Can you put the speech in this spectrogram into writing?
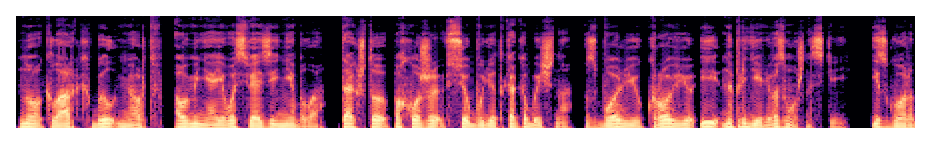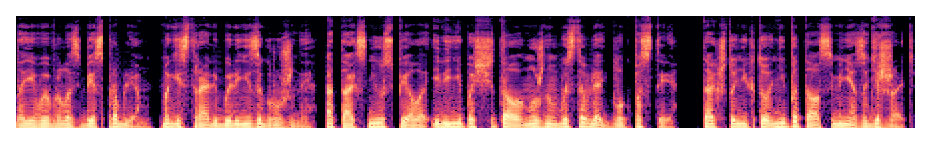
Но Кларк был мертв, а у меня его связи не было. Так что, похоже, все будет как обычно, с болью, кровью и на пределе возможностей. Из города я выбралась без проблем. Магистрали были не загружены, а такс не успела или не посчитала нужным выставлять блокпосты. Так что никто не пытался меня задержать.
